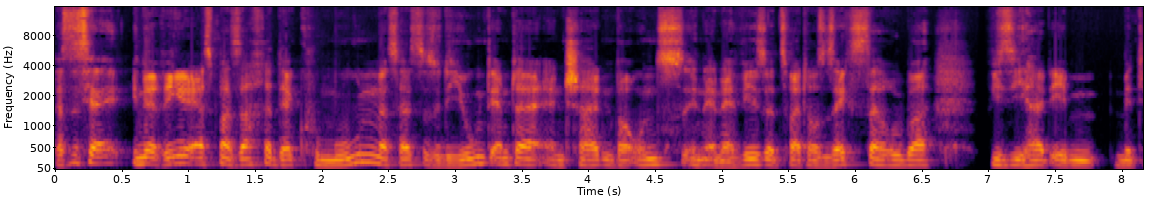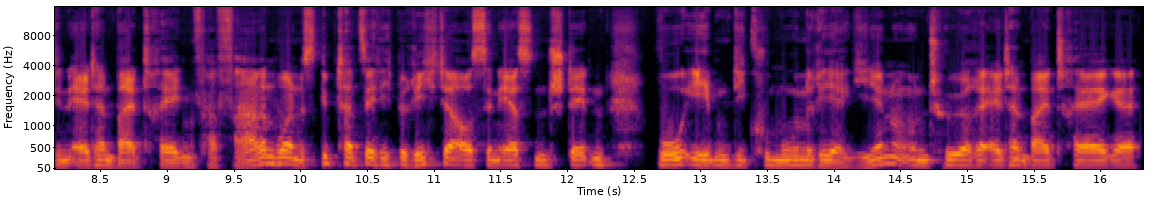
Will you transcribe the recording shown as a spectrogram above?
Das ist ja in der Regel erstmal Sache der Kommunen. Das heißt also, die Jugendämter entscheiden bei uns in NRW seit 2006 darüber, wie sie halt eben mit den Elternbeiträgen verfahren wollen. Es gibt tatsächlich Berichte aus den ersten Städten, wo eben die Kommunen reagieren und höhere Elternbeiträge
